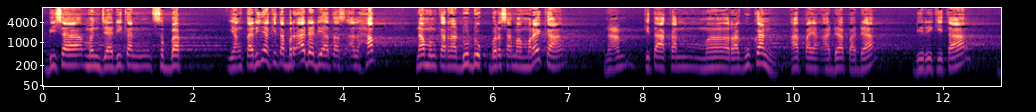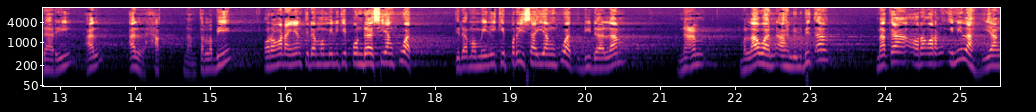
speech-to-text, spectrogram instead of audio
bisa menjadikan sebab yang tadinya kita berada di atas al-haq namun karena duduk bersama mereka, nah, kita akan meragukan apa yang ada pada diri kita dari al al-haq. Nah, terlebih orang-orang yang tidak memiliki pondasi yang kuat, tidak memiliki perisai yang kuat di dalam nah, melawan ahlul bid'ah, maka orang-orang inilah yang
